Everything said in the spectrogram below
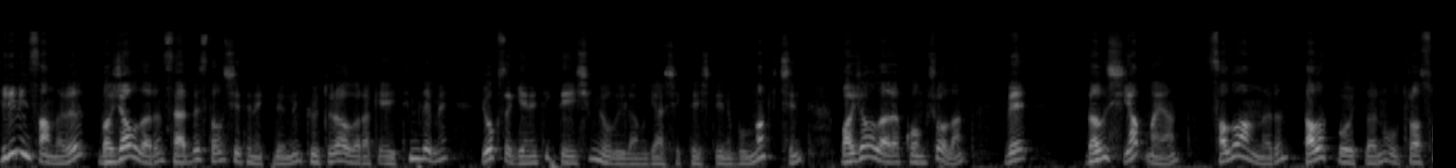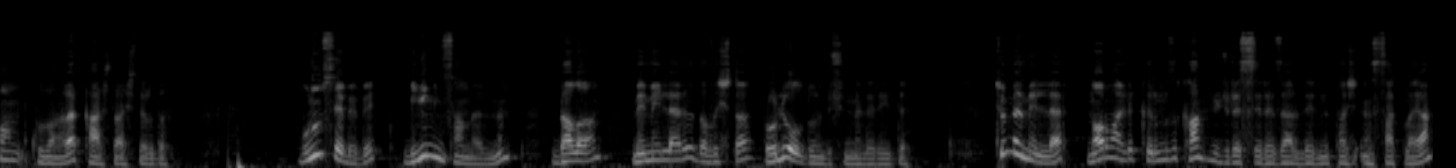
Bilim insanları bacavların serbest dalış yeteneklerinin kültürel olarak eğitimle mi yoksa genetik değişim yoluyla mı gerçekleştiğini bulmak için bacavlara komşu olan ve dalış yapmayan saluanların dalak boyutlarını ultrason kullanarak karşılaştırdı. Bunun sebebi bilim insanlarının dalağın memelilerde dalışta rolü olduğunu düşünmeleriydi. Tüm memeliler normalde kırmızı kan hücresi rezervlerini saklayan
